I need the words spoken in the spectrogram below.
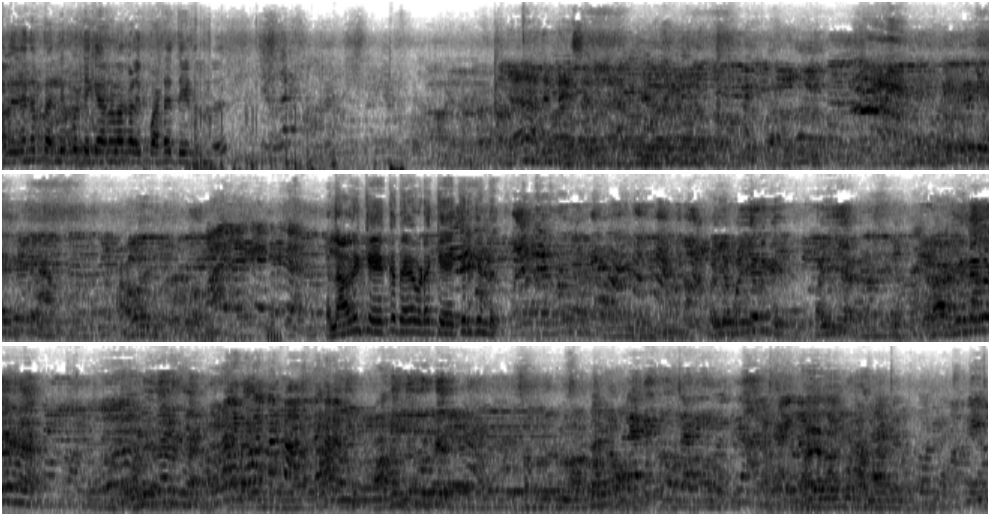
ദാവീദിനെ തല്ലിപ്പൊട്ടിക്കാനുള്ള കളിപ്പാട്ട് എത്തിയിട്ടുണ്ട്. എല്ലാവരും കേക്ക് തേ ഇവിടെ കേക്ക് ഇരിക്കുന്നുണ്ട് പയ്യ പയ്യ എടുക്ക് പയ്യ എടാ അങ്ങനെയല്ല എടുക്കണേ ഓടിയതാ എടുക്കണേ പാത്രത്തിൽ കൊടുക്ക് ആ, എല്ലാവർക്കും കൊടുക്കാം.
